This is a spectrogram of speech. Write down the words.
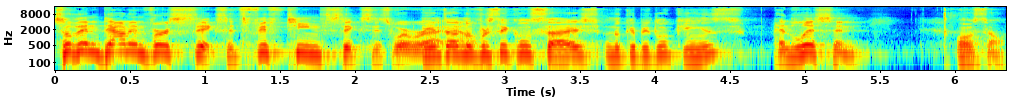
So then down in verse 6, it's 15:6 is where we're at Então, no versículo 6, no capítulo 15, And listen. ouçam.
